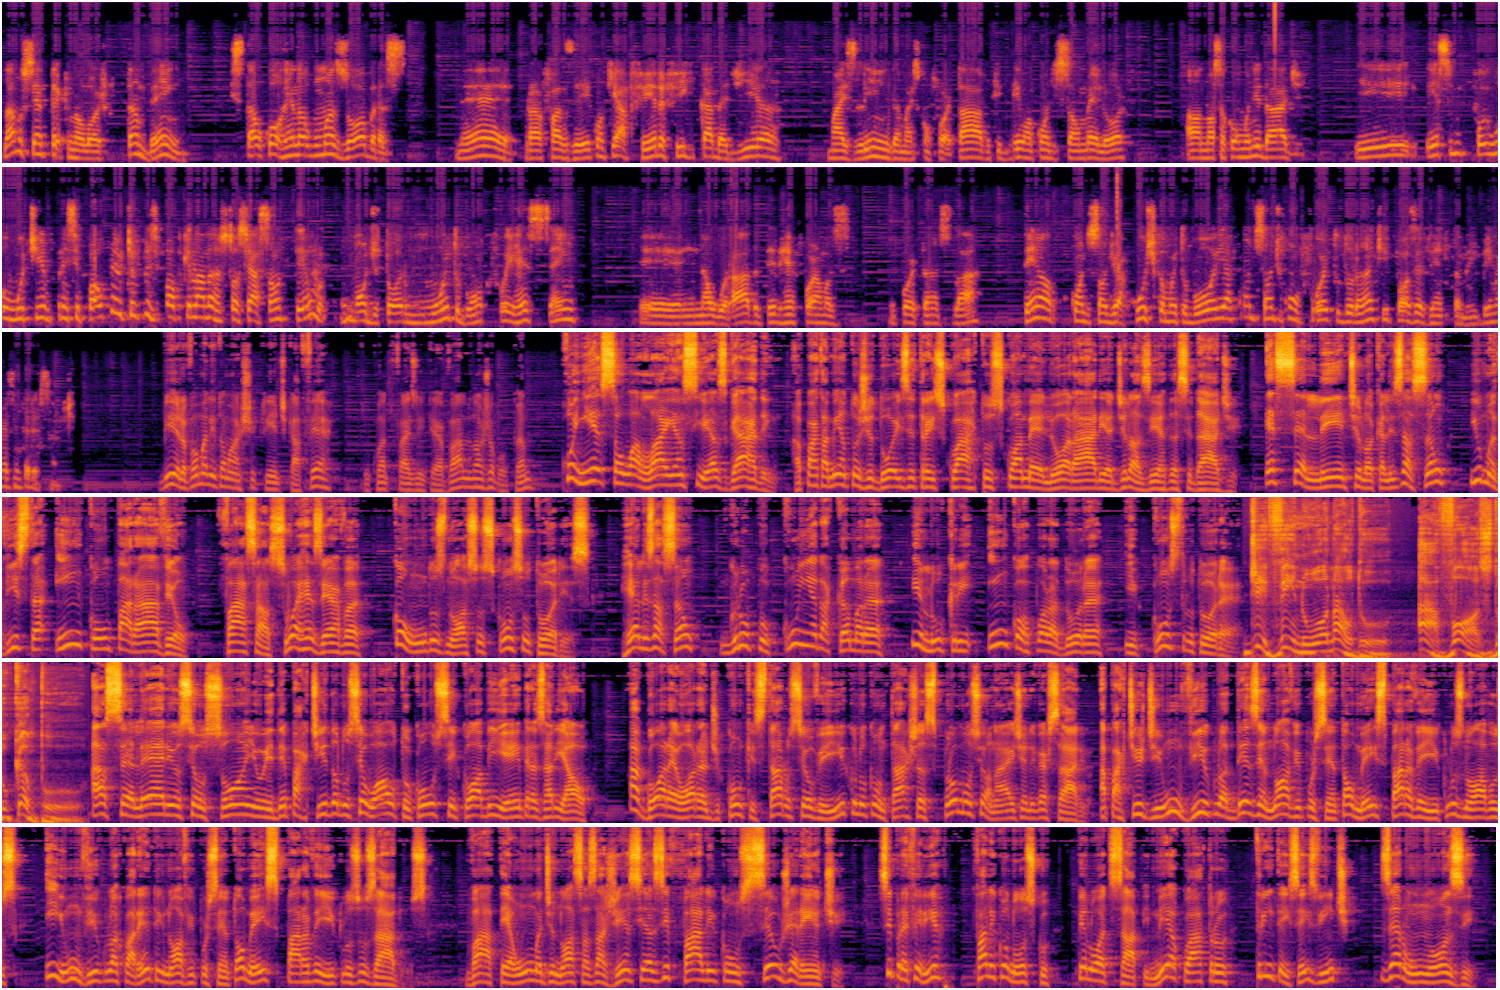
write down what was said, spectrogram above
Lá no centro tecnológico também está ocorrendo algumas obras, né, para fazer com que a feira fique cada dia mais linda, mais confortável, que dê uma condição melhor à nossa comunidade. E esse foi o motivo principal. O motivo principal porque lá na associação tem um, um auditório muito bom, que foi recém é, inaugurado, teve reformas importantes lá. Tem a condição de acústica muito boa e a condição de conforto durante e pós-evento também, bem mais interessante. Bira, vamos ali tomar uma xicrinha de café? Enquanto faz o intervalo, nós já voltamos. Conheça o Alliance Yes Garden, apartamentos de dois e três quartos com a melhor área de lazer da cidade excelente localização e uma vista incomparável. Faça a sua reserva com um dos nossos consultores. Realização: Grupo Cunha da Câmara e Lucre Incorporadora e Construtora. Divino Ronaldo, a voz do campo. Acelere o seu sonho e dê partida no seu alto com o Cicobi Empresarial. Agora é hora de conquistar o seu veículo com taxas promocionais de aniversário, a partir de 1,19% ao mês para veículos novos e 1,49% ao mês para veículos usados. Vá até uma de nossas agências e fale com seu gerente. Se preferir, fale conosco pelo WhatsApp 64 3620 0111.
